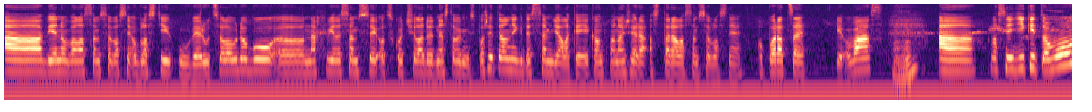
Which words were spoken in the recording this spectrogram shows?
a věnovala jsem se vlastně oblasti úvěru celou dobu. Na chvíli jsem si odskočila do jedné stavební spořitelny, kde jsem dělala key account manažera a starala jsem se vlastně o poradce i o vás. Uh-huh. A vlastně díky tomu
